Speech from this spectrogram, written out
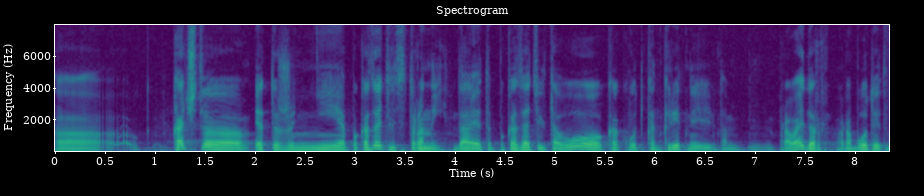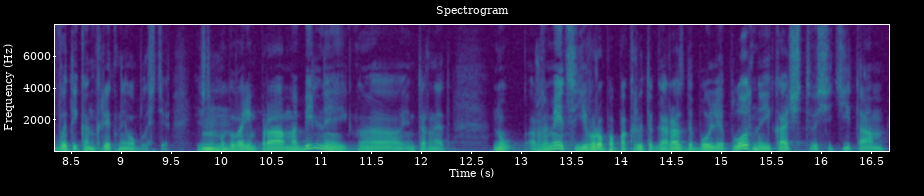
А, качество это же не показатель страны, да, это показатель того, как вот конкретный там, провайдер работает в этой конкретной области. Если mm-hmm. мы говорим про мобильный э, интернет, ну, разумеется, Европа покрыта гораздо более плотно, и качество сети там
